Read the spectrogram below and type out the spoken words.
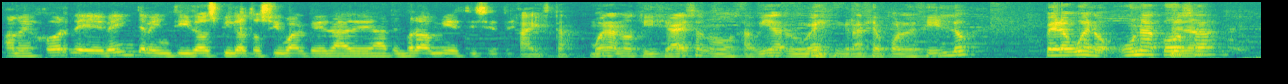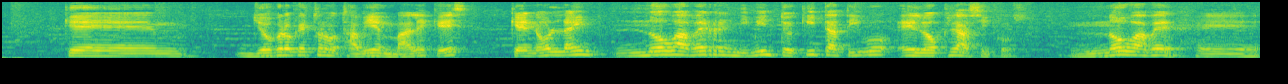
a mejor de 20, 22 pilotos igual que la de la temporada 2017. Ahí está, buena noticia, eso no lo sabía Rubén, gracias por decirlo. Pero bueno, una cosa que yo creo que esto no está bien, ¿vale? Que es que en online no va a haber rendimiento equitativo en los clásicos. No va a haber, eh,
